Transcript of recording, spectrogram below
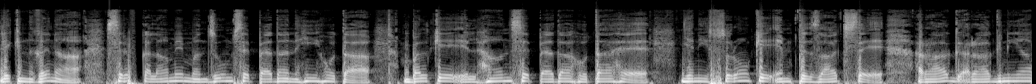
لیکن غنا صرف کلام منظوم سے پیدا نہیں ہوتا، بلکہ الہان سے پیدا ہوتا ہے یعنی سروں کے امتزاج سے راگ راگنیاں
